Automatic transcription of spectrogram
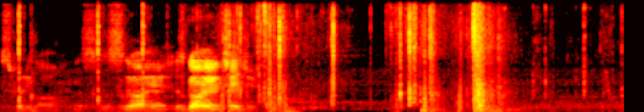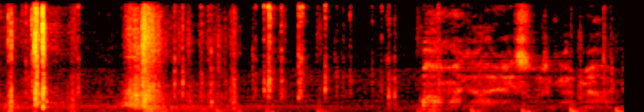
It's pretty low. Let's, let's go ahead. Let's go ahead and change it. Oh my god, I swear to god.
